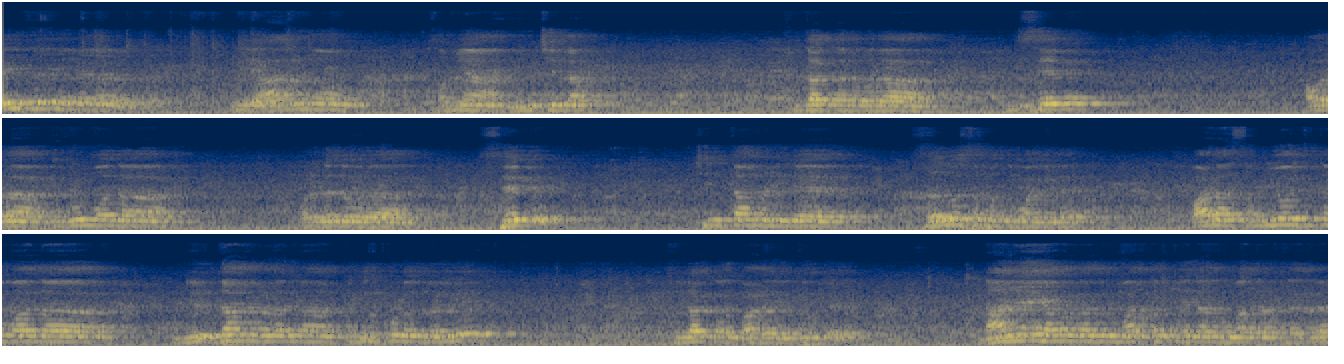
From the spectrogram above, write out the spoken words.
ಐದು ಸಲ ಆಗುತ್ತೆ ಇಲ್ಲಿ ಸಮಯ ಮಿಂಚಿಲ್ಲ. ಸುಧಾಕರ್ ಅವರ ಈ ಸೇವೆ, ಅವರ ಕುಟುಂಬದ ವರ್ಗದವರ ಸೇವೆ ಚಿಂತಾಮಣಿಗೆ ಸರ್ವಸಮ್ಮತವಾಗಿದೆ ಭಾಳ ಸಂಯೋಜಿತವಾದ ನಿರ್ಧಾರಗಳನ್ನು ತೆಗೆದುಕೊಳ್ಳೋದ್ರಲ್ಲಿ ಸುಧಾಕರ್ ಭಾಳ ಎತ್ತಿರ್ತಾರೆ ನಾನೇ ಯಾವಾಗಾದರೂ ಮಾತಕ್ಕೆ ಏನಾದರೂ ಮಾತಾಡ್ತಾ ಇದ್ರೆ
